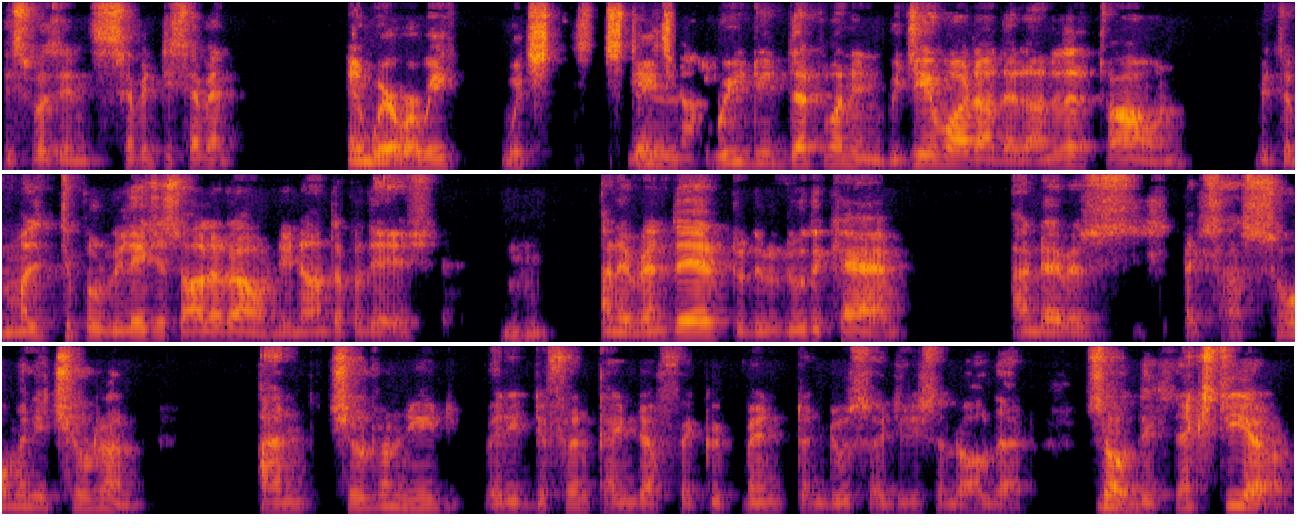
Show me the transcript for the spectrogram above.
this was in 77. And where were we? Which states? We did that one in Vijayawada, that another town with multiple villages all around in Andhra Pradesh. Mm-hmm. And I went there to do, do the camp. And I was, I saw so many children and children need very different kind of equipment and do surgeries and all that so mm. this next year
